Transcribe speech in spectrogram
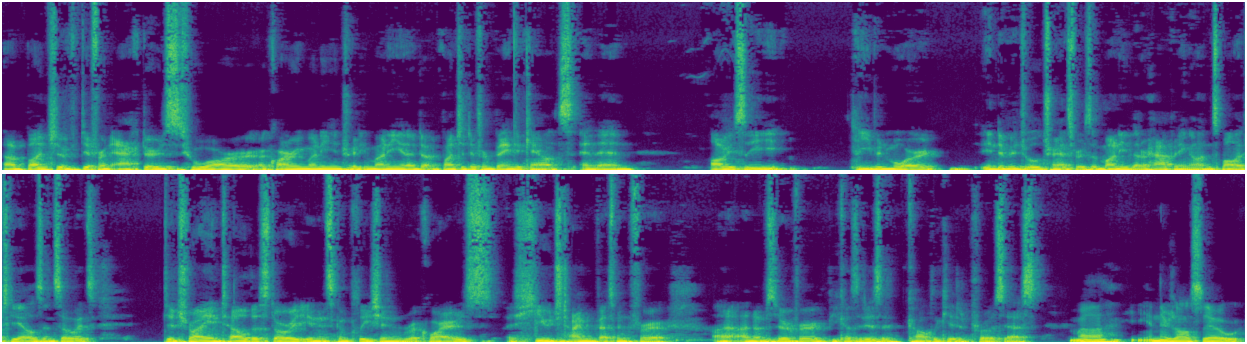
a bunch of different actors who are acquiring money and trading money in a bunch of different bank accounts, and then obviously even more individual transfers of money that are happening on smaller scales. And so it's to try and tell the story in its completion requires a huge time investment for uh, an observer because it is a complicated process. Uh, and there's also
